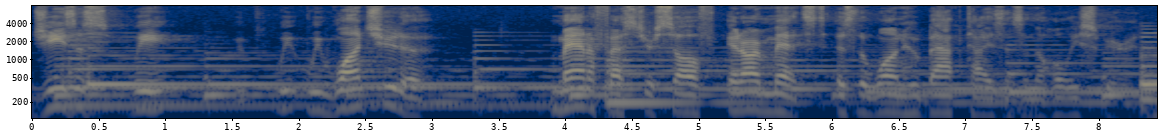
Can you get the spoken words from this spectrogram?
Jesus, we, we, we want you to manifest yourself in our midst as the one who baptizes in the Holy Spirit,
